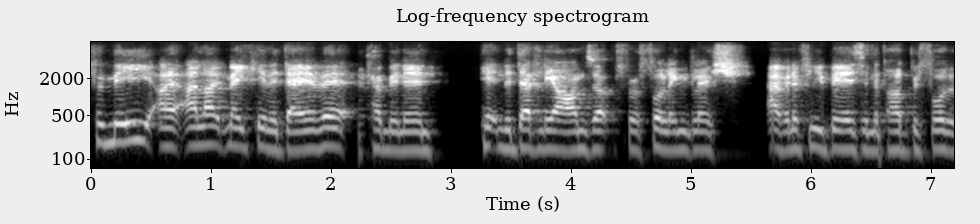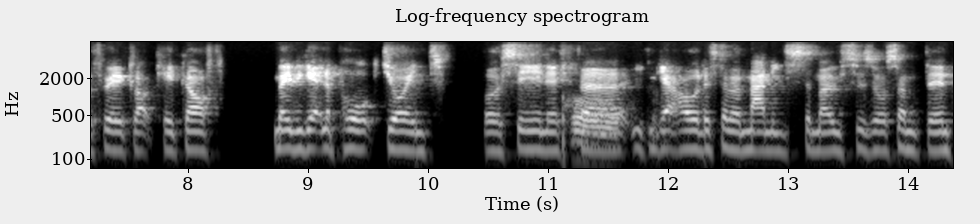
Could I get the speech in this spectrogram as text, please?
for me, I, I like making a day of it, coming in, hitting the deadly arms up for a full English, having a few beers in the pub before the three o'clock kickoff, maybe getting a pork joint or seeing if uh, you can get hold of some of Manny's samosas or something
